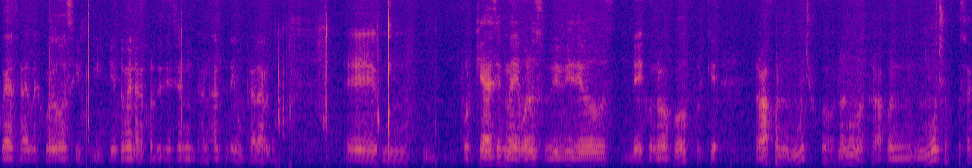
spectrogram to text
puedan saber de juegos y, que tomen la mejor decisión antes de comprar algo. Eh, porque a veces me demoro en subir videos de nuevos juegos porque trabajo en muchos juegos, no en uno, trabajo en muchas cosas,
